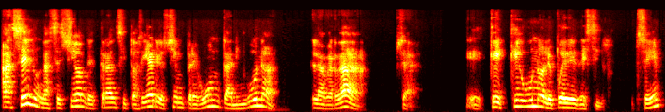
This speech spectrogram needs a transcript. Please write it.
hacer una sesión de tránsitos diarios sin pregunta ninguna, la verdad, o sea, eh, ¿qué, uno le puede decir? ¿Sí?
